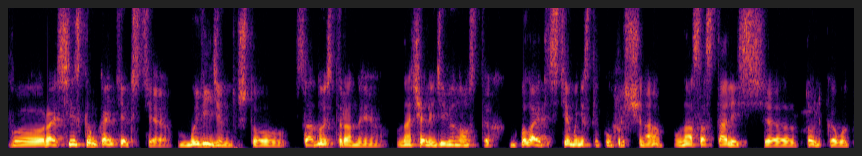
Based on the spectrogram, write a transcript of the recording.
В российском контексте мы видим, что, с одной стороны, в начале 90-х была эта система несколько упрощена. У нас остались э, только вот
